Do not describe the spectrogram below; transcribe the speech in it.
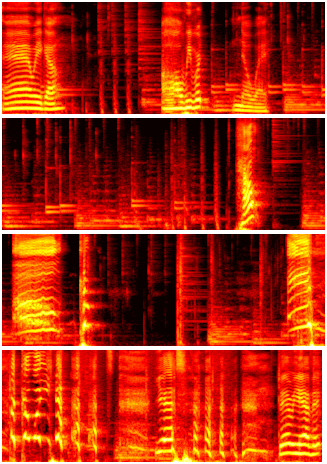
There we go. Oh, we were... No way. How? Yes! there we have it.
